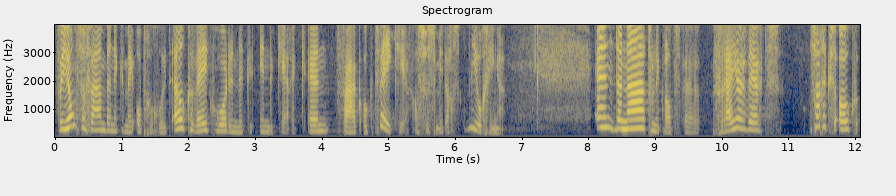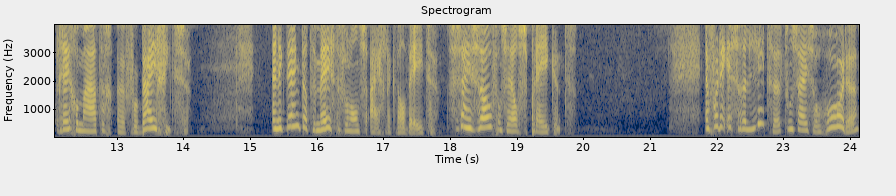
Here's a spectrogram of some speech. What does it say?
Van jongs af aan ben ik ermee opgegroeid. Elke week hoorde ik in de kerk. En vaak ook twee keer, als we smiddags opnieuw gingen. En daarna, toen ik wat uh, vrijer werd, zag ik ze ook regelmatig uh, voorbij fietsen. En ik denk dat de meesten van ons eigenlijk wel weten. Ze zijn zo vanzelfsprekend. En voor de Israëlieten, toen zij ze hoorden,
